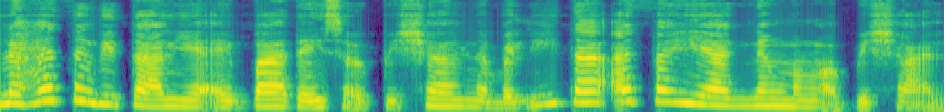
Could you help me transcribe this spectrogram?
Lahat ng detalye ay batay sa opisyal na balita at pahayag ng mga opisyal.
